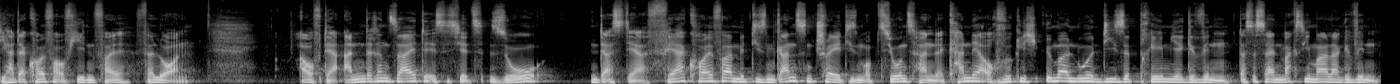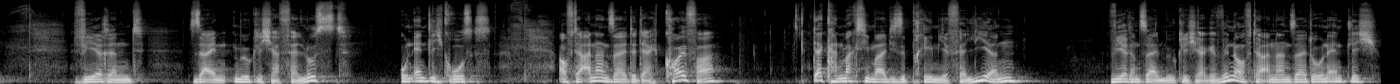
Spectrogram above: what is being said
Die hat der Käufer auf jeden Fall verloren. Auf der anderen Seite ist es jetzt so, dass der Verkäufer mit diesem ganzen Trade, diesem Optionshandel, kann der auch wirklich immer nur diese Prämie gewinnen. Das ist sein maximaler Gewinn. Während sein möglicher Verlust unendlich groß ist. Auf der anderen Seite der Käufer, der kann maximal diese Prämie verlieren, während sein möglicher Gewinn auf der anderen Seite unendlich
